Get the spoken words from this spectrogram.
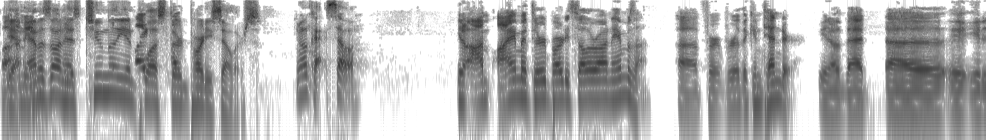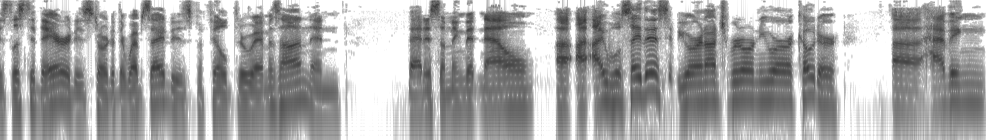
Well, yeah, I mean, Amazon has 2 million like, plus third party sellers. Okay. So, you know, I'm, I'm a third party seller on Amazon uh, for, for the contender you know that uh, it, it is listed there. It is stored at their website. It is fulfilled through Amazon, and that is something that now uh, I, I, will say this: if you are an entrepreneur and you are a coder, uh, having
